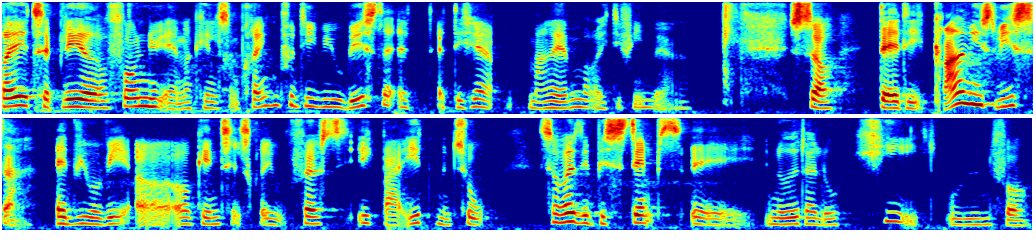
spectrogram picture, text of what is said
reetableret og få en ny anerkendelse omkring dem, fordi vi jo vidste, at, at det her, mange af dem var rigtig fine værker. Så da det gradvist viste sig, at vi var ved at, at gentilskrive først ikke bare et, men to, så var det bestemt øh, noget, der lå helt uden for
